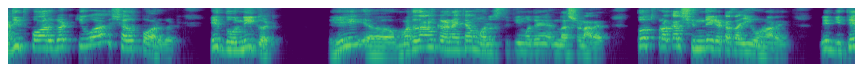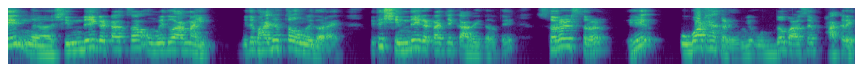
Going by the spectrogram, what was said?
अजित पवार गट किंवा शरद पवार गट हे दोन्ही गट हे मतदान करण्याच्या मनस्थितीमध्ये नसणार आहेत. तोच प्रकार शिंदे गटाचाही होणार आहे. म्हणजे जिथे शिंदे गटाचा उमेदवार नाही जिथे भाजपचा उमेदवार आहे तिथे शिंदे गटाचे कार्यकर्ते सरळ सरळ हे उबाठाकडे म्हणजे उद्धव बाळासाहेब ठाकरे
